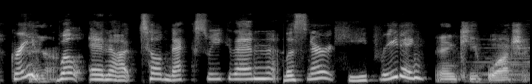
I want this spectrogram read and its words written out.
Great. Yeah. Well, and uh, till next week, then, listener, keep reading. and keep watching.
